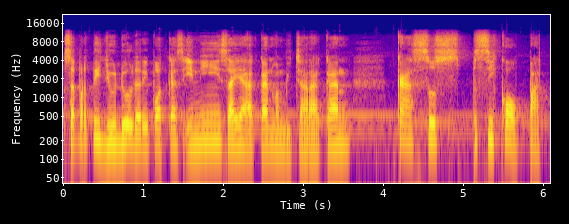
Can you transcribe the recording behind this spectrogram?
seperti judul dari podcast ini, saya akan membicarakan kasus psikopat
